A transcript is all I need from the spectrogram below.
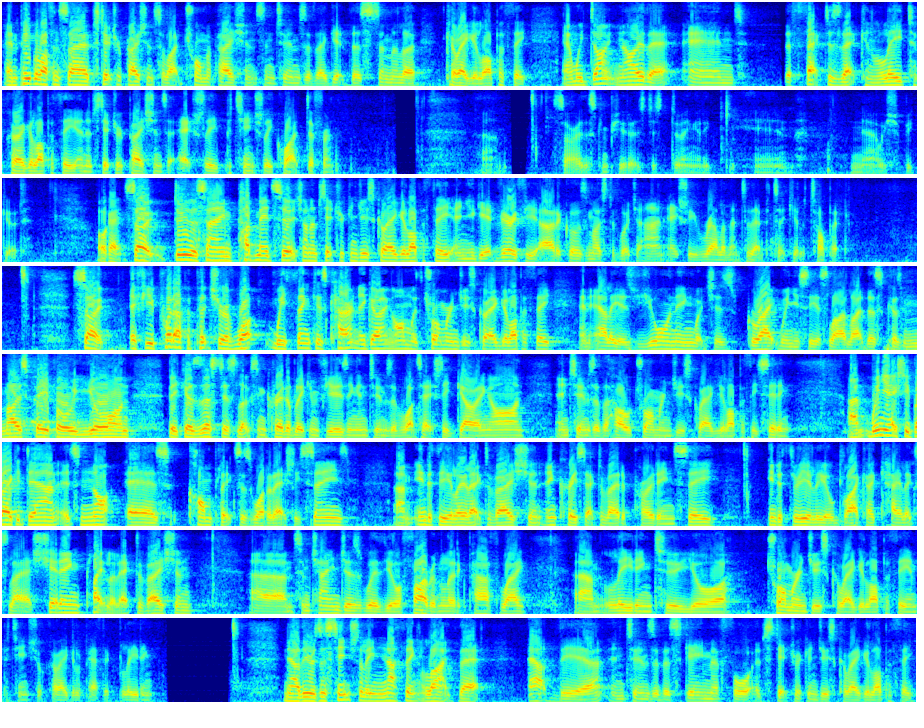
And people often say obstetric patients are like trauma patients in terms of they get this similar coagulopathy. And we don't know that, and the factors that can lead to coagulopathy in obstetric patients are actually potentially quite different. Um, sorry, this computer is just doing it again. Now we should be good. Okay, so do the same PubMed search on obstetric induced coagulopathy, and you get very few articles, most of which aren't actually relevant to that particular topic. So, if you put up a picture of what we think is currently going on with trauma induced coagulopathy, and Ali is yawning, which is great when you see a slide like this because most people yawn because this just looks incredibly confusing in terms of what's actually going on in terms of the whole trauma induced coagulopathy setting. Um, when you actually break it down, it's not as complex as what it actually seems. Um, endothelial activation, increased activated protein C, endothelial glycocalyx layer shedding, platelet activation, um, some changes with your fibrinolytic pathway um, leading to your trauma induced coagulopathy and potential coagulopathic bleeding. Now, there is essentially nothing like that out there in terms of a schema for obstetric induced coagulopathy.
